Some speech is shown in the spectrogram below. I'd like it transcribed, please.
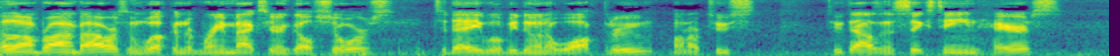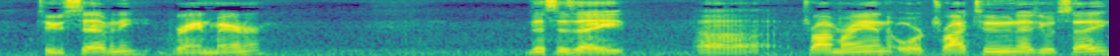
Hello, I'm Brian Bowers and welcome to MarineMax here in Gulf Shores. Today we'll be doing a walkthrough on our two, 2016 Harris 270 Grand Mariner. This is a uh, trimaran or tritoon as you would say.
